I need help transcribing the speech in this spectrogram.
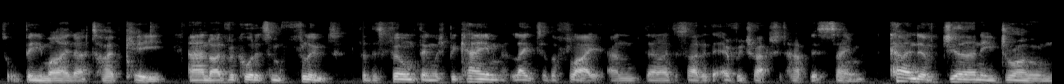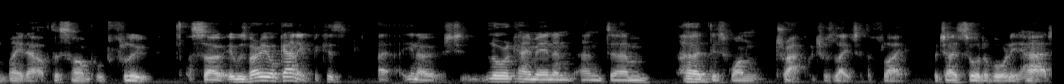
sort of B minor type key. And I'd recorded some flute for this film thing, which became Late to the Flight. And then I decided that every track should have this same kind of journey drone made out of the sampled flute. So it was very organic because, uh, you know, she, Laura came in and, and um, heard this one track, which was Late to the Flight, which I sort of already had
